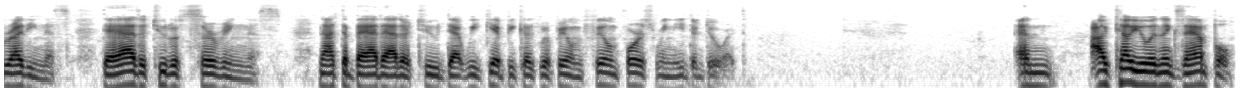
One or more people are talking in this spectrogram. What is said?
readiness, the attitude of servingness, not the bad attitude that we get because we're feeling feeling forced we need to do it. And I'll tell you an example.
